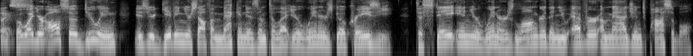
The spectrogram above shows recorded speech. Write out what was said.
Nice. But what you're also doing is you're giving yourself a mechanism to let your winners go crazy, to stay in your winners longer than you ever imagined possible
